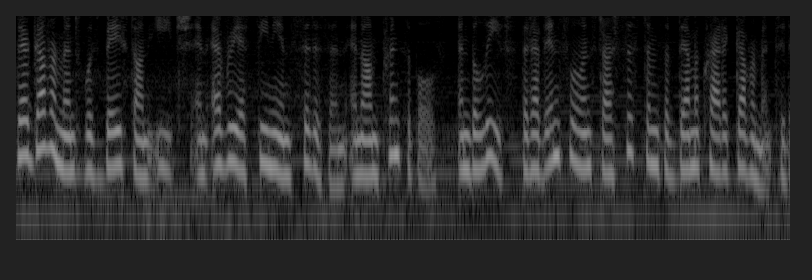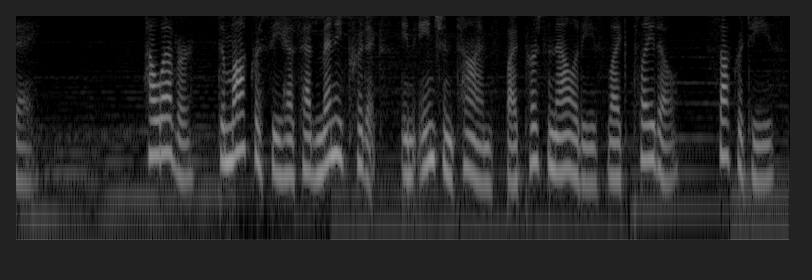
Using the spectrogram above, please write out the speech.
Their government was based on each and every Athenian citizen and on principles and beliefs that have influenced our systems of democratic government today. However, democracy has had many critics in ancient times by personalities like Plato, Socrates,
